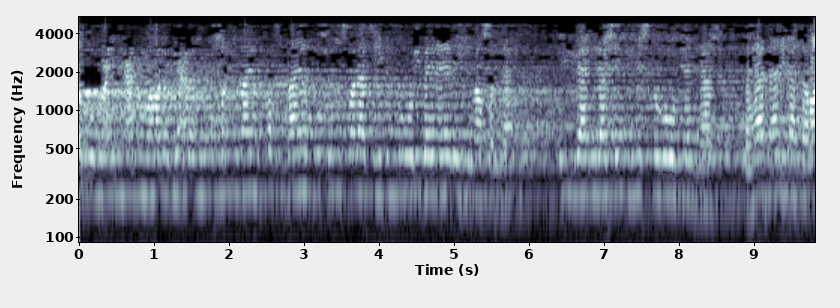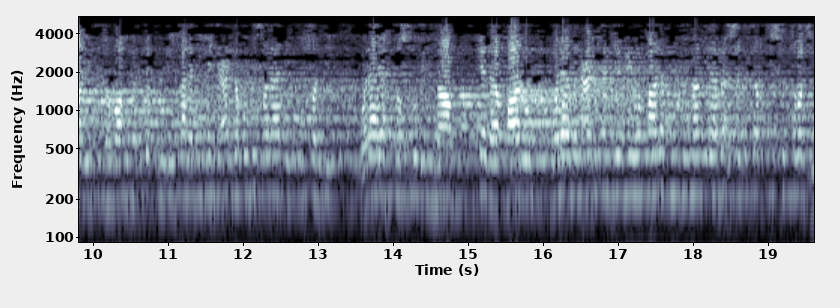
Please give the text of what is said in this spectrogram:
أبو نعيم عن عمر لو يعلم المصلي ما ينقص ما ينقص من صلاته بالمرور بين يديه ما صلى إلا إلى شيء يستره من الناس. فهذان الأثران مقتضاهما الدفع لخلل يتعلق بصلاة المصلي ولا يختص بالنار. كذا قالوا ولا منع من الجمع. وقال ابن الإمام لا بأس بترك السترة.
